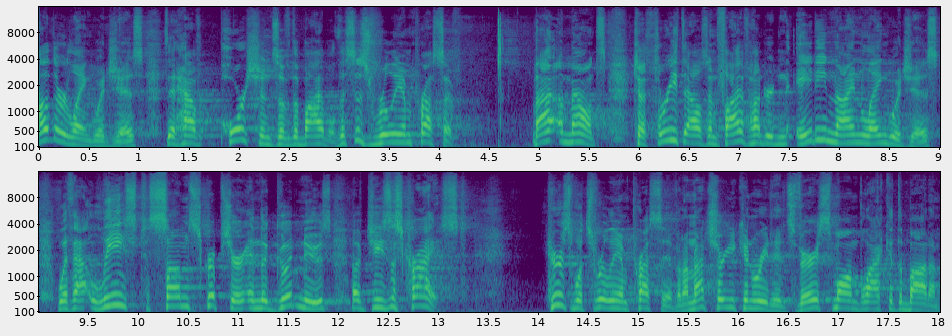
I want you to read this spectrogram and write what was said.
other languages that have portions of the Bible. This is really impressive. That amounts to 3,589 languages with at least some scripture in the good news of Jesus Christ. Here's what's really impressive, and I'm not sure you can read it. It's very small and black at the bottom,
